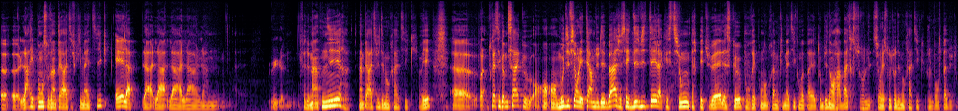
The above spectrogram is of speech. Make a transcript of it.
euh, la réponse aux impératifs climatiques et la, le fait de maintenir l'impératif démocratique. Voyez? Voilà. En tout cas, c'est comme ça qu'en en, modifiant les termes du débat, j'essaye d'éviter la question perpétuelle est-ce que pour répondre aux problèmes climatiques, on ne va pas être obligé d'en rabattre sur, sur les structures démocratiques? Je ne pense pas du tout.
